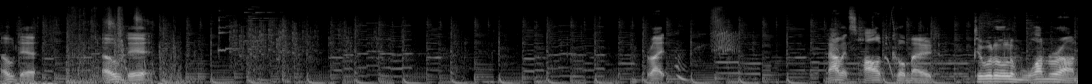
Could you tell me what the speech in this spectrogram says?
Oh dear. Oh dear. Right. Now it's hardcore mode. Do it all in one run.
